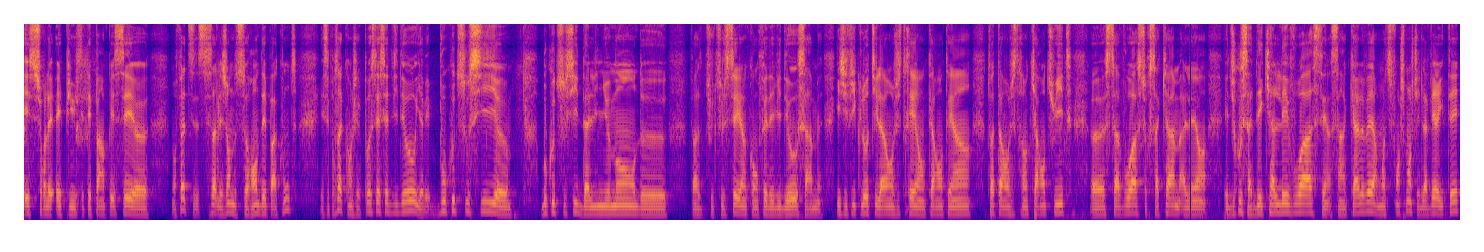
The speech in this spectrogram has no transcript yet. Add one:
et sur les et puis c'était pas un PC euh, en fait c'est ça les gens ne se rendaient pas compte et c'est pour ça que quand j'ai posté cette vidéo il y avait beaucoup de soucis euh, beaucoup de soucis d'alignement de enfin tu, tu le sais hein, quand on fait des vidéos ça il suffit que l'autre il a enregistré en 41 toi t'as enregistré en 48 euh, sa voix sur sa cam elle est en- et du coup ça décale les voix c'est un- c'est un calvaire moi franchement je te dis la vérité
